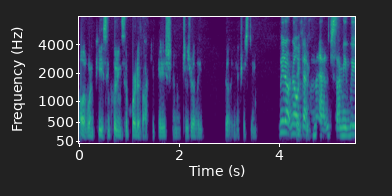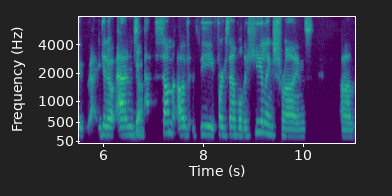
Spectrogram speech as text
all of one piece, including supportive occupation, which is really, really interesting. We don't know Thank what that you. meant. I mean, we, you know, and yeah. some of the, for example, the healing shrines, um,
